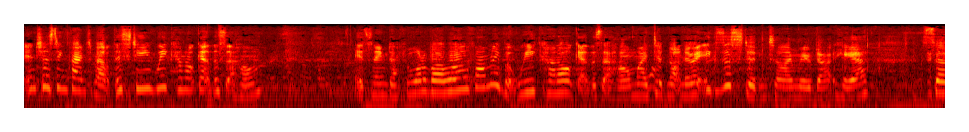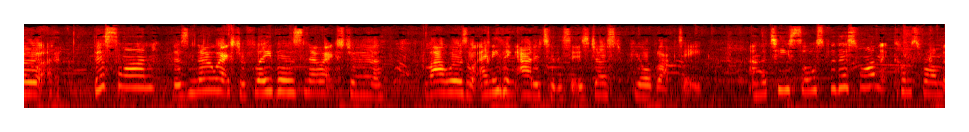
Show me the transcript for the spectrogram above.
Interesting fact about this tea, we cannot get this at home. It's named after one of our royal family, but we cannot get this at home. I did not know it existed until I moved out here. So this one, there's no extra flavors, no extra flowers or anything added to this. It is just pure black tea. And the tea source for this one comes from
